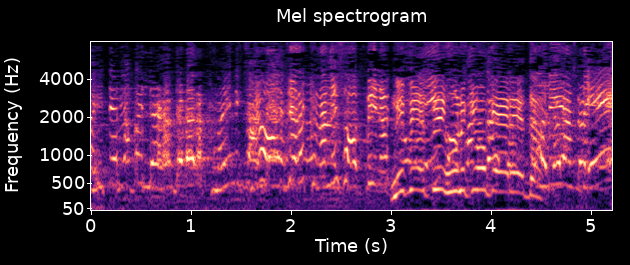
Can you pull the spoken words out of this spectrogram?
ਅਸੀਂ ਤੇਰੇ ਨਾਲ ਕੋਈ ਲੈਣਾ ਦੇਣਾ ਰੱਖਣਾ ਹੀ ਨਹੀਂ ਜੇ ਰੱਖਣਾ ਨਹੀਂ ਸਾਪੀ ਨਾ ਨਹੀਂ ਫਿਰ ਤੁਸੀਂ ਹੁਣ ਕਿਉਂ ਕਹਿ ਰਹੇ ਏਦਾਂ ਇਹ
